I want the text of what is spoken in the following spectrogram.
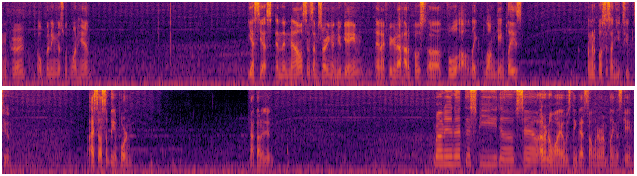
Okay. Opening this with one hand. Yes, yes. And then now, since I'm starting a new game and I figured out how to post uh, full, uh, like, long gameplays, I'm gonna post this on YouTube too. I saw something important. I thought I did. Running at the speed of sound. I don't know why I always think that song whenever I'm playing this game.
